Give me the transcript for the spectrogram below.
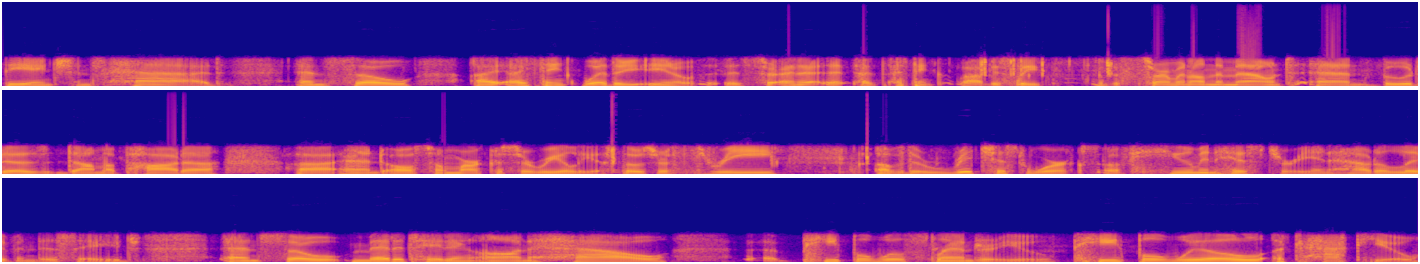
the ancients had. And so I, I think whether, you know, and I, I, think obviously the Sermon on the Mount and Buddha's Dhammapada uh, and also Marcus Aurelius, those are three of the richest works of human history and how to live in this age. And so meditating on how uh, people will slander you, people will attack you,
